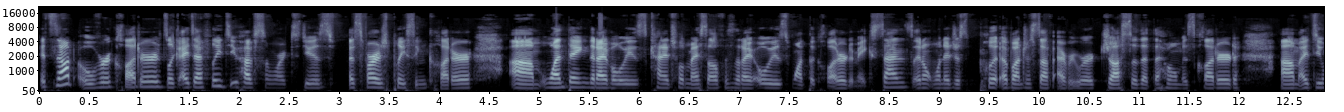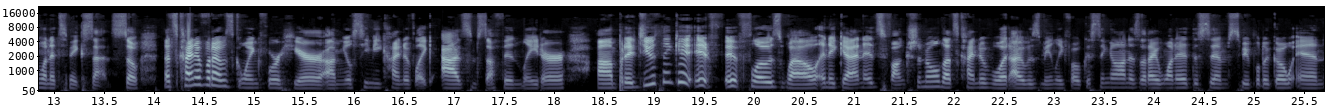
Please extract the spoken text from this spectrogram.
it's not over cluttered. Like I definitely do have some work to do as, as far as placing clutter. Um, one thing that I've always kind of told myself is that I always want the clutter to make sense. I don't want to just put a bunch of stuff everywhere just so that the home is cluttered. Um, I do want it to make sense. So that's kind of what I was going for here. Um, you'll see me kind of like add some stuff in later. Um, but I do think it, it, it flows well. And again, it's functional. That's kind of what I was mainly focusing on is that I wanted the Sims to be able to go in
